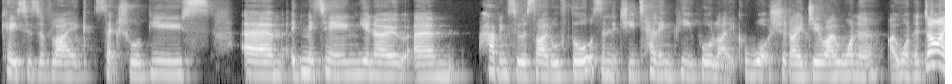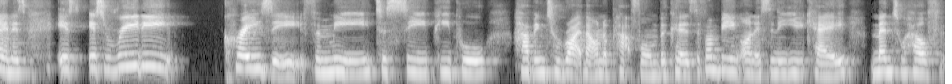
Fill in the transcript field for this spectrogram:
cases of like sexual abuse um, admitting you know um, having suicidal thoughts and literally telling people like what should i do? I want to i want to die. And it's it's it's really crazy for me to see people having to write that on a platform because if i'm being honest in the uk mental health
